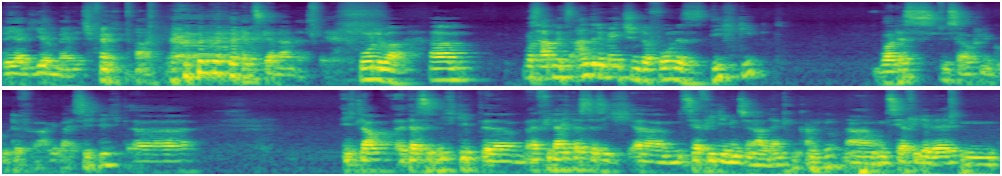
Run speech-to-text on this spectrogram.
Reagieren Management machen. Hätte es gerne anders. Wunderbar. Ähm, was haben jetzt andere Menschen davon, dass es dich gibt? Boah, das ist auch eine gute Frage, weiß ich nicht. Äh, ich glaube, dass es nicht gibt, äh, vielleicht, dass ich ähm, sehr vieldimensional denken kann mhm. Äh, und sehr viele Welten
